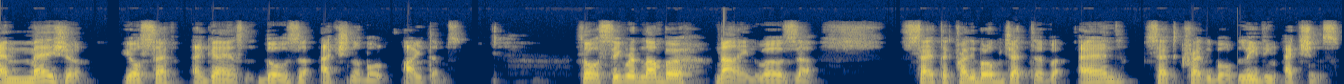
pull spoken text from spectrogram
and measure yourself against those actionable items. So, secret number nine was uh, set a credible objective and set credible leading actions.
